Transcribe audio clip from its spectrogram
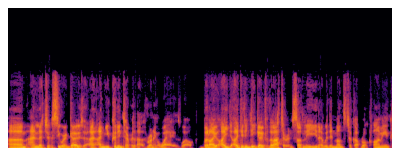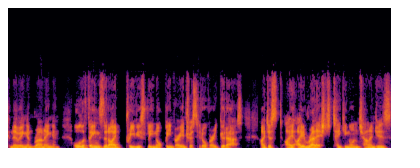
um, and let's just see where it goes. And you could interpret that as running away as well. But I, I, I, did indeed go for the latter, and suddenly, you know, within months, took up rock climbing and canoeing and running and all the things that I'd previously not been very interested or very good at. I just I, I relished taking on challenges,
